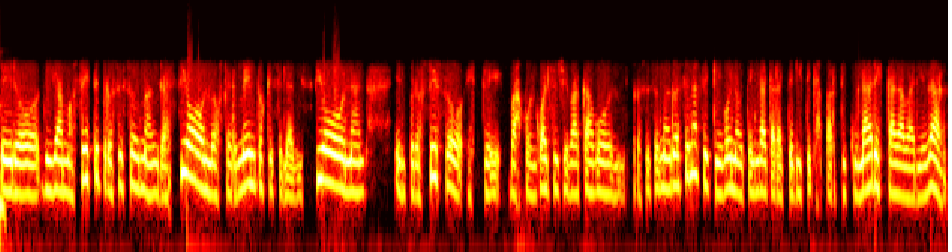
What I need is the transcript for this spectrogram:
pero digamos, este proceso de maduración, los fermentos que se le adicionan, el proceso este, bajo el cual se lleva a cabo el proceso de maduración hace que, bueno, tenga características particulares cada variedad.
